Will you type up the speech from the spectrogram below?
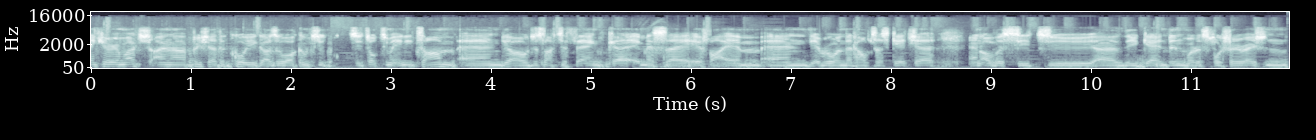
Thank you very much, and I appreciate the call. You guys are welcome to, to talk to me anytime. And yeah, I would just like to thank uh, MSA, FIM, and everyone that helped us get here, and obviously to uh, the Ugandan Motorsport Federation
